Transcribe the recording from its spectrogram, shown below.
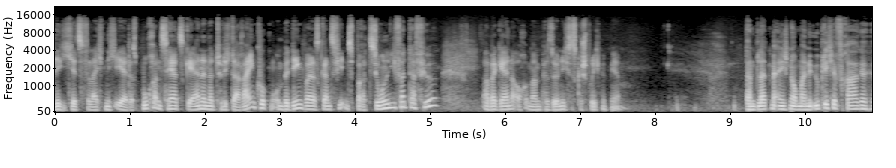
lege ich jetzt vielleicht nicht eher das Buch ans Herz, gerne natürlich da reingucken, unbedingt, weil das ganz viel Inspiration liefert dafür, aber gerne auch immer ein persönliches Gespräch mit mir. Dann bleibt mir eigentlich noch meine übliche Frage.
